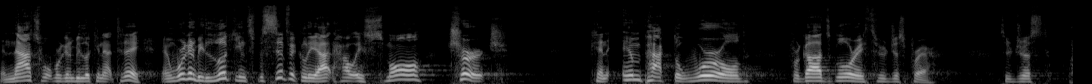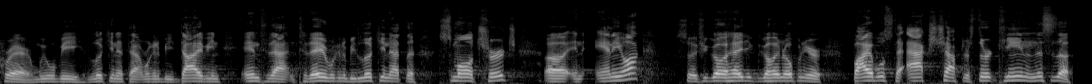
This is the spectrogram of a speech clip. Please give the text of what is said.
And that's what we're going to be looking at today. And we're going to be looking specifically at how a small church can impact the world for God's glory through just prayer, through just prayer. And we will be looking at that. We're going to be diving into that. And today we're going to be looking at the small church uh, in Antioch. So if you go ahead, you can go ahead and open your Bibles to Acts chapter 13. And this is a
